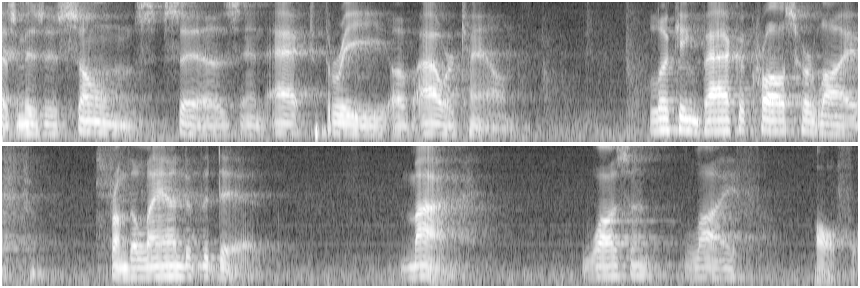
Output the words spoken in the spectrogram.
As Mrs. Soames says in Act 3 of Our Town, looking back across her life from the land of the dead, my, wasn't life awful?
